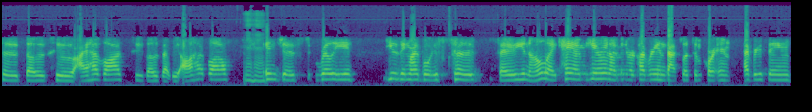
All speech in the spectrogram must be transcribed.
to those who I have lost, to those that we all have lost, mm-hmm. and just really using my voice to say, you know, like, hey, I'm here and I'm in recovery, and that's what's important. Everything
